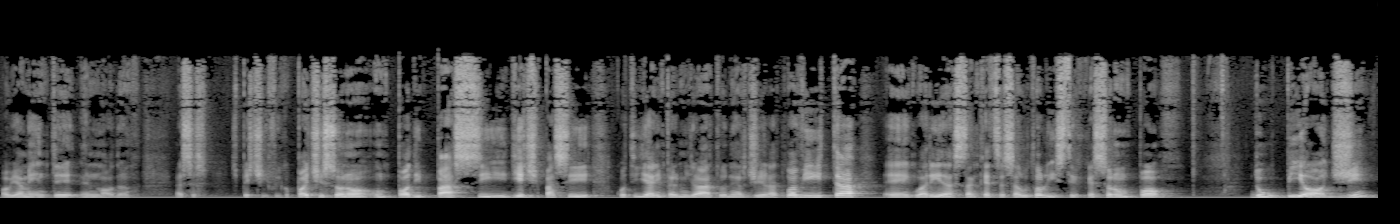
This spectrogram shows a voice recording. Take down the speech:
ovviamente nel modo specifico. Poi ci sono un po' di passi, 10 passi quotidiani per migliorare la tua energia e la tua vita, eh, guarire la stanchezza e salute olistica, che sono un po' dubbi oggi,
